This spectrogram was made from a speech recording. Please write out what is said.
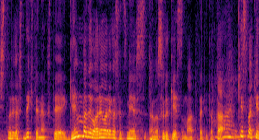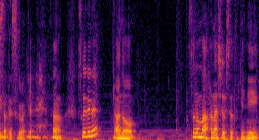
それができてなくて現場で我々が説明すあのするケースもあったりとか、はいケースバイケースだったりするわけ。うん、それでねあのそのまあ話をした時に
